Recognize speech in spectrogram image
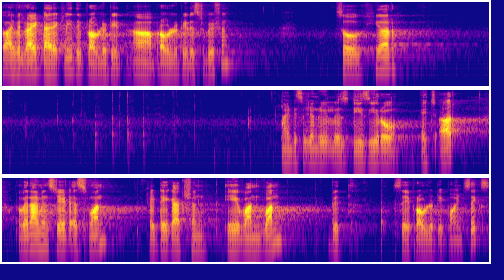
So, I will write directly the probability uh, probability distribution. So, here my decision rule is D0 HR. When I am in state S1 I take action A11 with say probability 0.6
